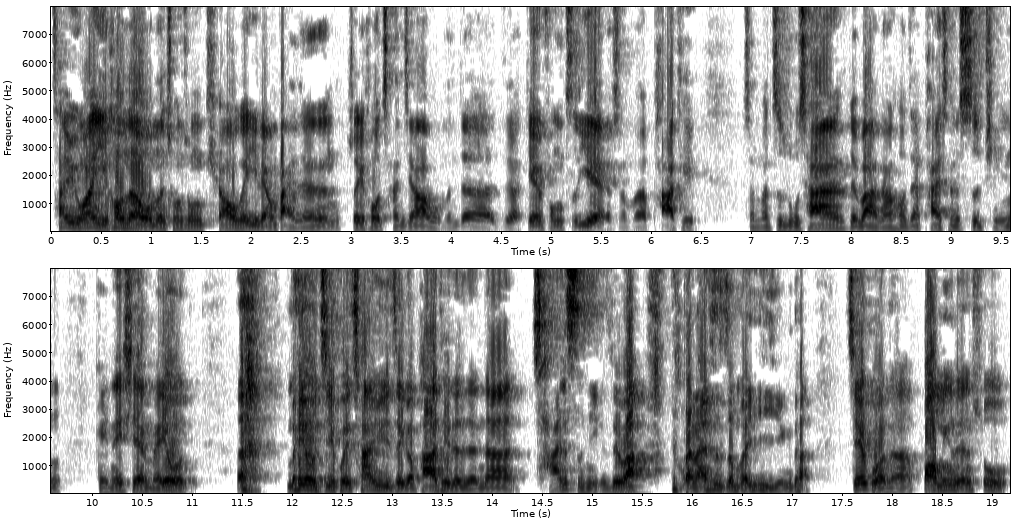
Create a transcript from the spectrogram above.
参与完以后呢，我们从中挑个一两百人，最后参加我们的这个巅峰之夜什么 party。什么自助餐，对吧？然后再拍成视频，给那些没有呃没有机会参与这个 party 的人呢，馋死你，对吧？本来是这么意淫的，结果呢，报名人数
